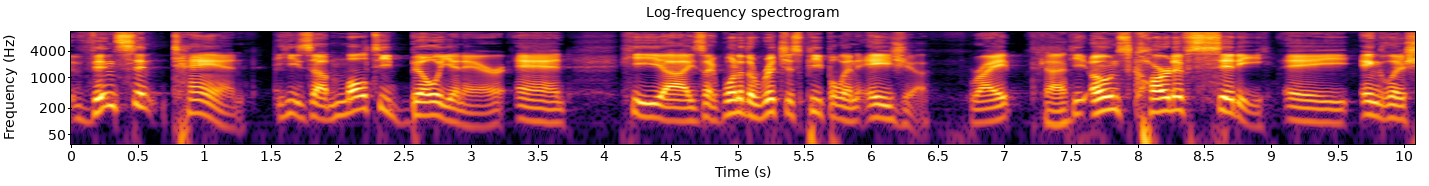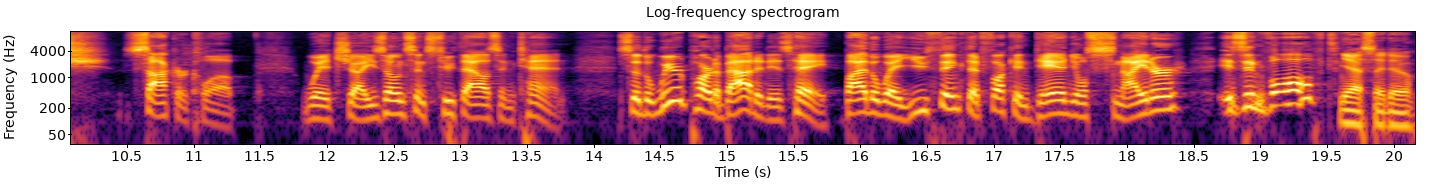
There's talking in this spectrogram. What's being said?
Vincent Tan, he's a multi-billionaire, and he uh, he's like one of the richest people in Asia. Right? Okay. He owns Cardiff City, a English soccer club, which uh, he's owned since 2010. So the weird part about it is, hey, by the way, you think that fucking Daniel Snyder is involved? Yes, I do.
